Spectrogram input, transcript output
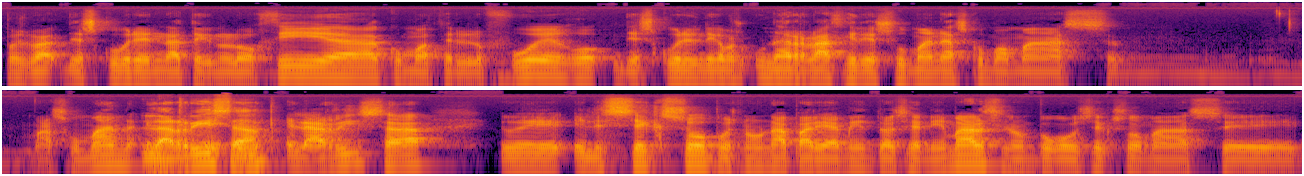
Pues va- descubren la tecnología, cómo hacer el fuego, descubren, digamos, unas relaciones humanas como más, mm, más humanas. La risa. la risa. eh, el sexo, pues no un apareamiento así animal, sino un poco un sexo más, eh,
